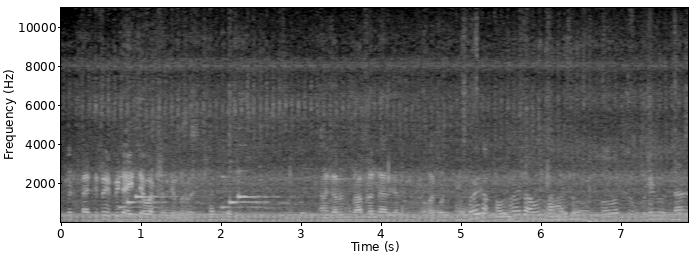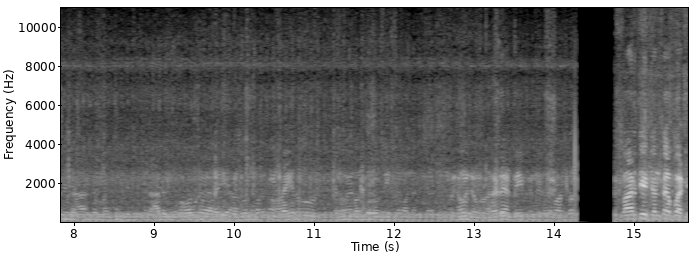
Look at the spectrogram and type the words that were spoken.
మీరు థర్టీ ఫైవ్ ఫీట్ అయితే పడుతుంది నెంబర్ మనకు ప్రాబ్లం కాదు కదా भारतीय जनता पार्टी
